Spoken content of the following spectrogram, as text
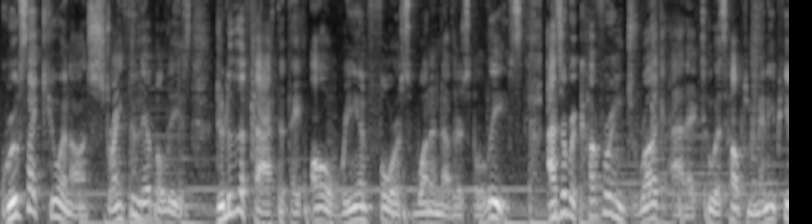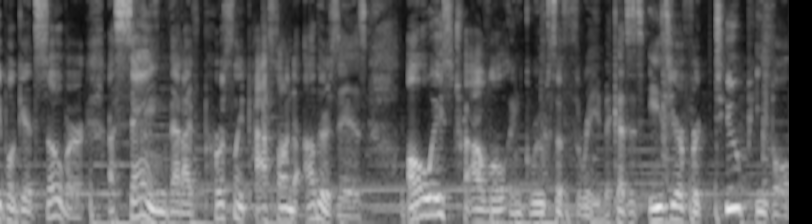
Groups like QAnon strengthen their beliefs due to the fact that they all reinforce one another's beliefs. As a recovering drug addict who has helped many people get sober, a saying that I've personally passed on to others is, always travel in groups of three because it's easier for two people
